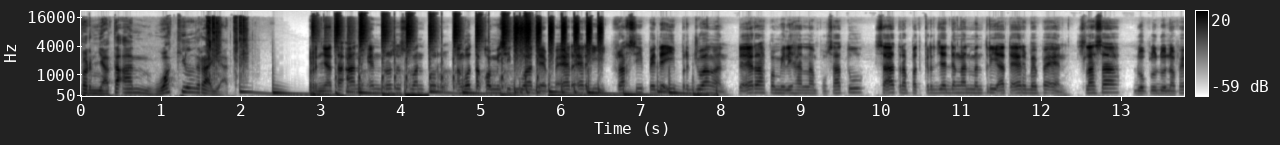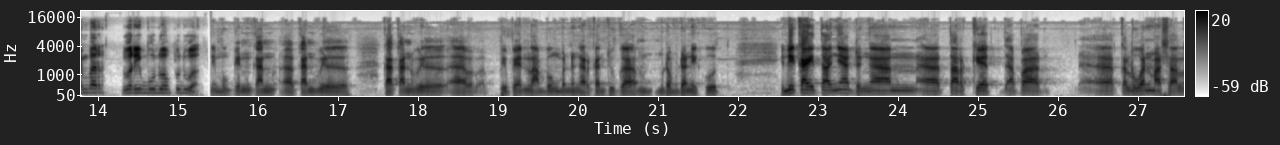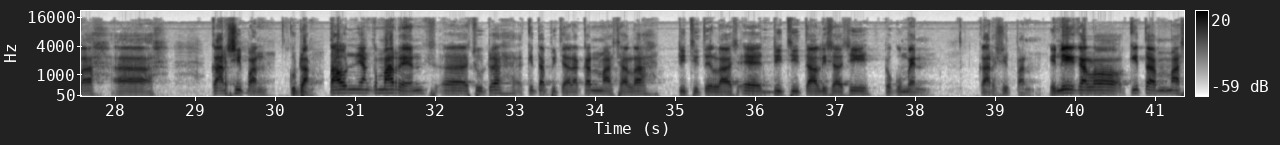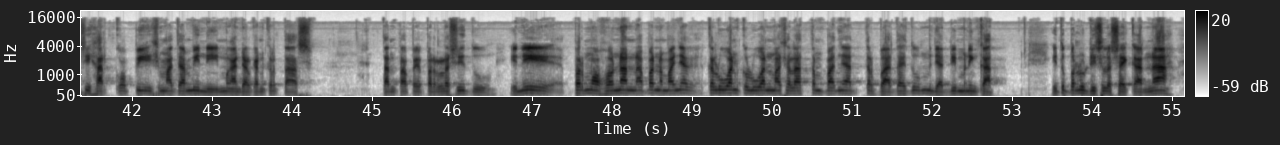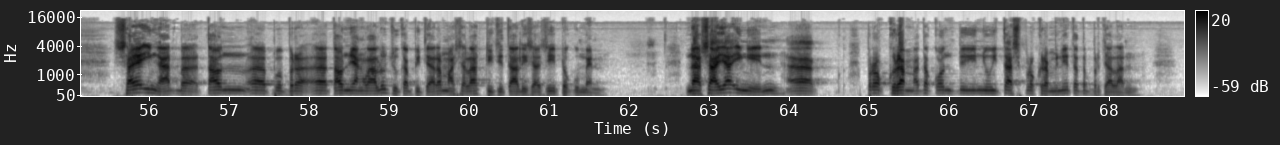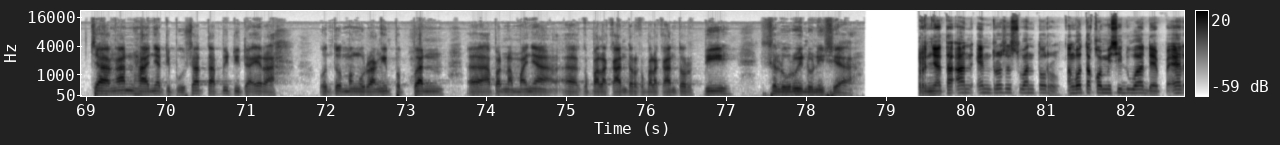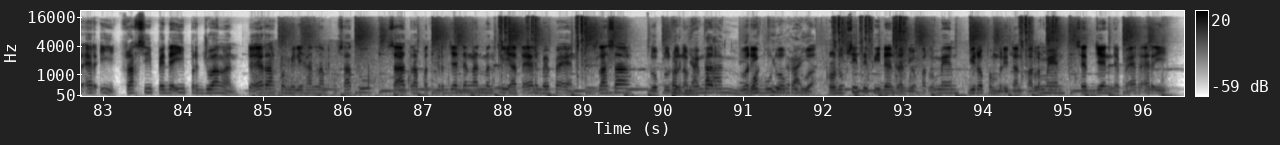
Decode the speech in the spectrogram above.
Pernyataan Wakil Rakyat Pernyataan Endro Suswantoro, anggota Komisi 2 DPR RI, fraksi PDI Perjuangan, daerah pemilihan Lampung 1, saat rapat kerja dengan Menteri ATR BPN, Selasa 22 November 2022. Ini mungkin kan uh, Kanwil Kakanwil uh, BPN Lampung mendengarkan juga, mudah-mudahan ikut. Ini kaitannya dengan uh, target apa uh, keluhan masalah uh, kearsipan gudang. Tahun yang kemarin uh, sudah kita bicarakan masalah digitalis eh, digitalisasi dokumen kearsipan. Ini kalau kita masih hard copy semacam ini mengandalkan kertas tanpa paperless itu, ini permohonan apa namanya keluhan-keluhan masalah tempatnya terbatas itu menjadi meningkat. Itu perlu diselesaikan. Nah, saya ingat tahun uh, beberapa uh, tahun yang lalu juga bicara masalah digitalisasi dokumen. Nah, saya ingin uh, program atau kontinuitas program ini tetap berjalan. Jangan hanya di pusat tapi di daerah untuk mengurangi beban apa namanya kepala kantor kepala kantor di seluruh Indonesia. Pernyataan Endro Suswantoro, anggota Komisi 2 DPR RI, fraksi PDI Perjuangan, daerah pemilihan Lampung 1, saat rapat kerja dengan Menteri ATR BPN, Selasa 22 November 2022. Produksi TV dan Radio Parlemen, Biro Pemberitaan Parlemen, Setjen DPR RI.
